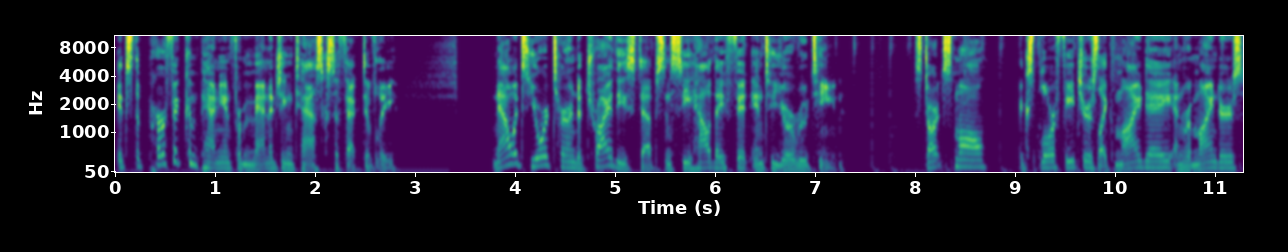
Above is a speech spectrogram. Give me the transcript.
it's the perfect companion for managing tasks effectively. Now it's your turn to try these steps and see how they fit into your routine. Start small, explore features like My Day and reminders,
